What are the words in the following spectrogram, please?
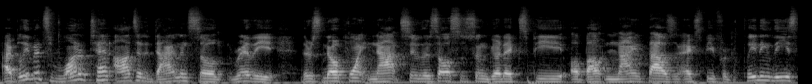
I believe it's 1 of 10 odds at a diamond. So really, there's no point not to. There's also some good XP, about 9,000 XP for completing these.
